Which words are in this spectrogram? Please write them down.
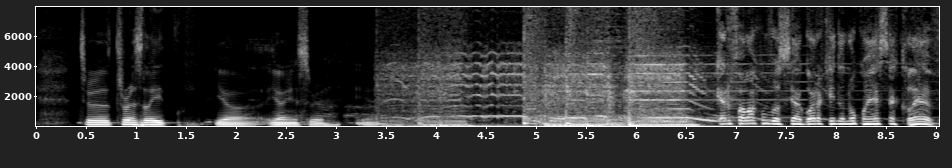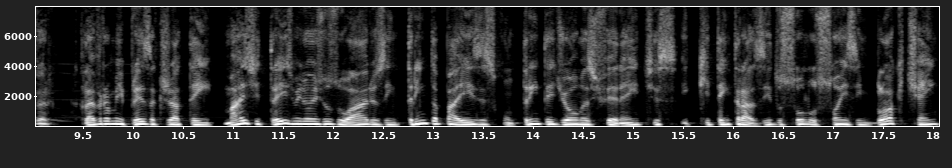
to translate your your answer. Yeah. Quero falar com você agora que ainda não conhece a Clever. Clever é uma empresa que já tem mais de 3 milhões de usuários em 30 países com 30 idiomas diferentes e que tem trazido soluções em blockchain,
